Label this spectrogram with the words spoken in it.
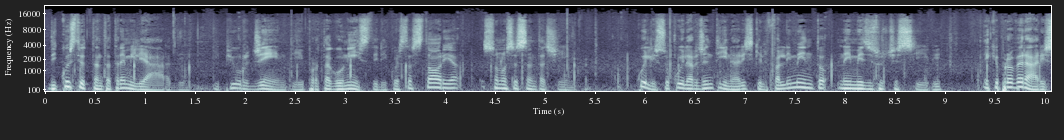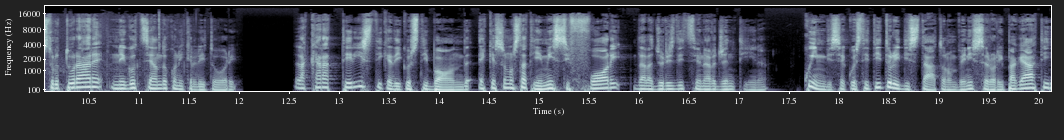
Di questi 83 miliardi, i più urgenti, i protagonisti di questa storia sono 65, quelli su cui l'Argentina rischia il fallimento nei mesi successivi e che proverà a ristrutturare negoziando con i creditori. La caratteristica di questi bond è che sono stati emessi fuori dalla giurisdizione argentina. Quindi se questi titoli di Stato non venissero ripagati,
